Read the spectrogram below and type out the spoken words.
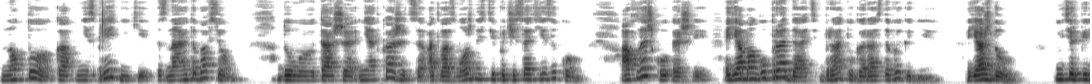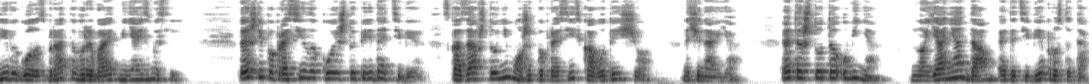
Но кто, как не сплетники, знают обо всем. Думаю, Таша не откажется от возможности почесать языком. А флешку Эшли я могу продать брату гораздо выгоднее. Я жду. Нетерпеливый голос брата вырывает меня из мыслей. Эшли попросила кое-что передать тебе, сказав, что не может попросить кого-то еще. Начинаю я. Это что-то у меня, но я не отдам это тебе просто так.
